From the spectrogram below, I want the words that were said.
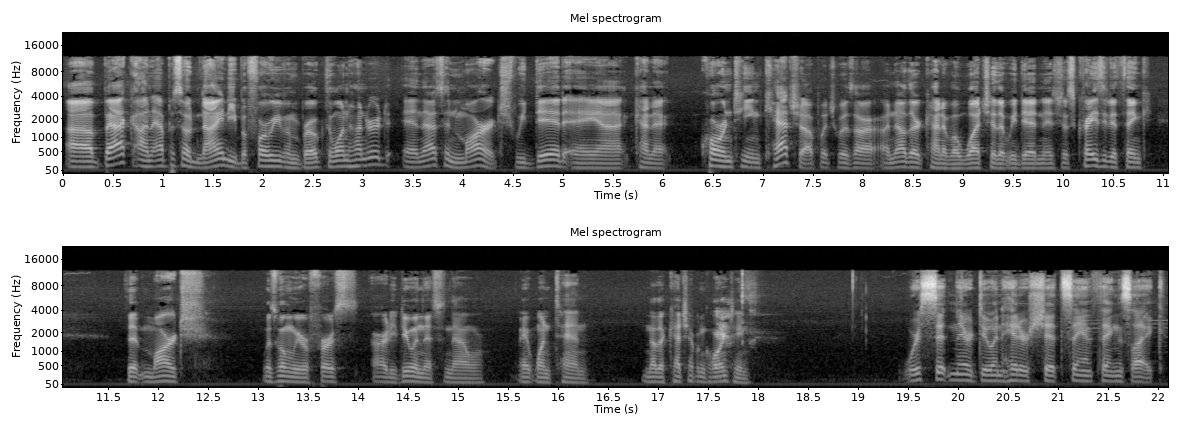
Uh, back on episode 90, before we even broke the 100, and that's in March, we did a uh, kind of quarantine catch up, which was our another kind of a whatcha that we did. And it's just crazy to think that March was when we were first already doing this, and now we're at 110. Another catch up in quarantine. We're sitting there doing hitter shit, saying things like,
